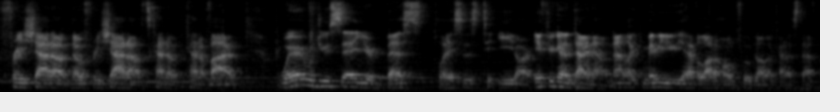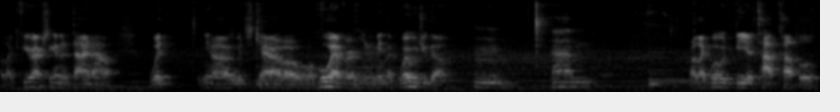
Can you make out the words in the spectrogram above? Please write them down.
free shout out, no free shout outs kind of kind of vibe. Where would you say your best places to eat are if you're gonna dine out? Not like maybe you have a lot of home food and all that kind of stuff, but like if you're actually gonna dine out with you know with Kara or, or whoever, you know what I mean? Like where would you go? Mm. Um, Or like what would be your top couple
